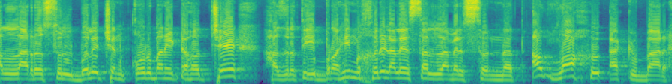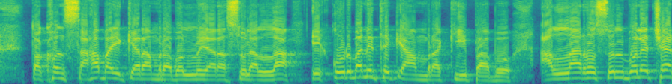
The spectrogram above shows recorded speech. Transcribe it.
আল্লাহ রসুল বলেছেন, কোরবানিটা হচ্ছে হযরত ইব্রাহিম খলিল আলাইহিস সাল্লামের সুন্নাত। আল্লাহু আকবার। তখন সাহাবাই কেরামরা বলল, ইয়া রাসূলুল্লাহ এই কোরবানি থেকে আমরা কি পাবো? আল্লাহ রসুল বলেছেন,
